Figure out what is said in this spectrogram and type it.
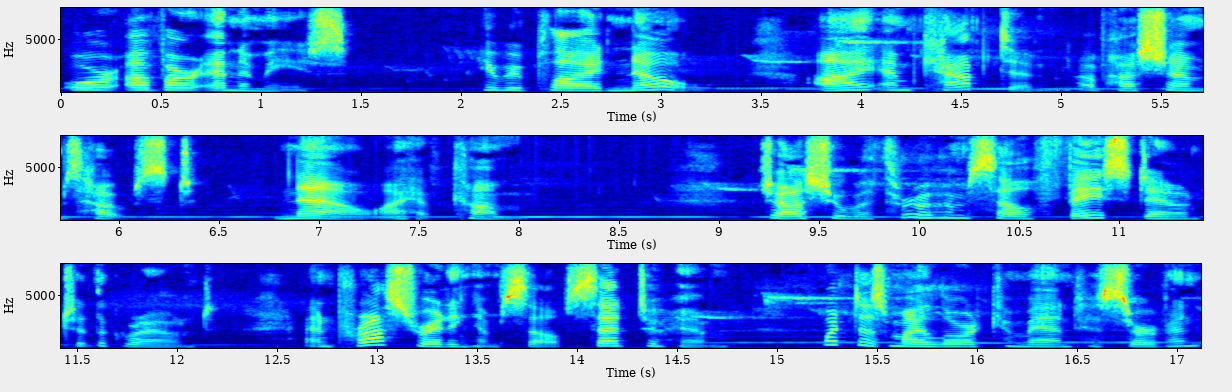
or of our enemies? He replied, No, I am captain of Hashem's host. Now I have come. Joshua threw himself face down to the ground, and prostrating himself, said to him, What does my Lord command his servant?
